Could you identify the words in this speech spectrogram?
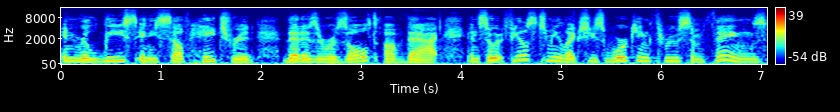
and release any self hatred that is a result of that. And so it feels to me like she's working through some things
